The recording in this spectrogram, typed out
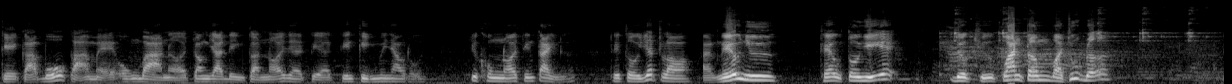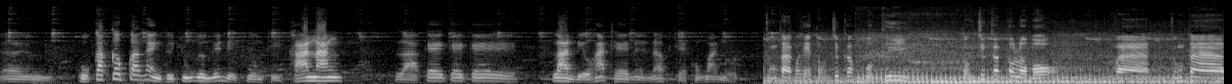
kể cả bố cả mẹ ông bà ở trong gia đình toàn nói tiếng kinh với nhau thôi chứ không nói tiếng tây nữa. Thế tôi rất lo. À, nếu như theo tôi nghĩ ấy, được sự quan tâm và giúp đỡ uh, của các cấp các ngành từ trung ương đến địa phương thì khả năng là cái cái cái làn điệu hát then này nó sẽ không mai một. Chúng ta có thể tổ chức các cuộc thi tổ chức các câu lạc bộ và chúng ta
